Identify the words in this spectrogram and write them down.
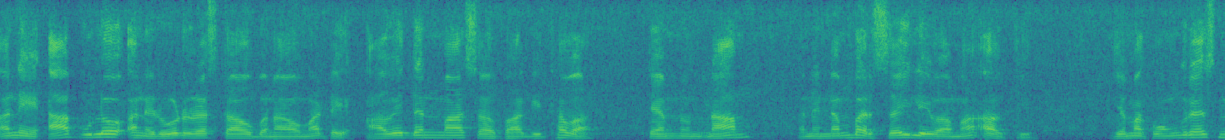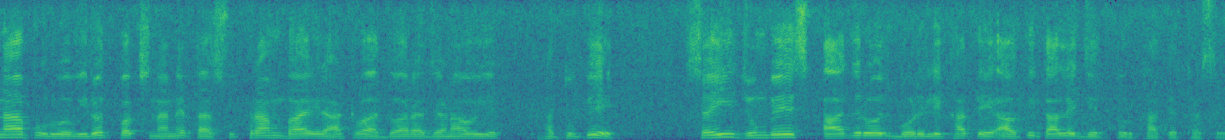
અને આ પુલો અને રોડ રસ્તાઓ બનાવવા માટે આવેદનમાં સહભાગી થવા તેમનું નામ અને નંબર સહી લેવામાં આવતી. જેમાં કોંગ્રેસના પૂર્વ વિરોધ પક્ષના નેતા સુખરામભાઈ રાઠવા દ્વારા જણાવ્યું હતું કે, સહી ઝુંબેશ આજરોજ બોડેલી ખાતે આવતીકાલે જેતપુર ખાતે થશે.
